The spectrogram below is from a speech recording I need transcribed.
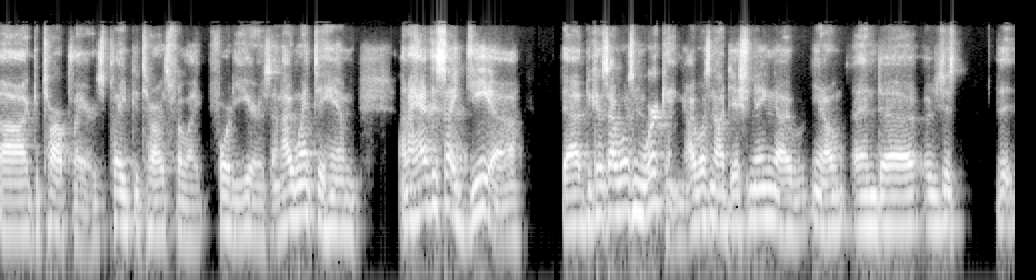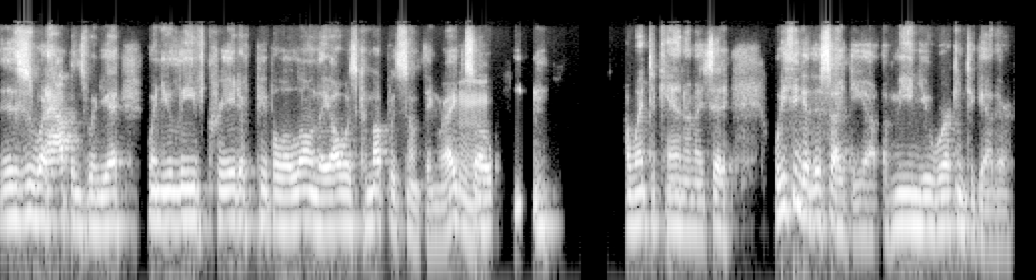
uh, guitar player. He's played guitars for like 40 years. And I went to him and I had this idea that because I wasn't working, I wasn't auditioning, I, you know, and uh, it was just, this is what happens when you, when you leave creative people alone, they always come up with something, right? Mm. So I went to Ken and I said, what do you think of this idea of me and you working together?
